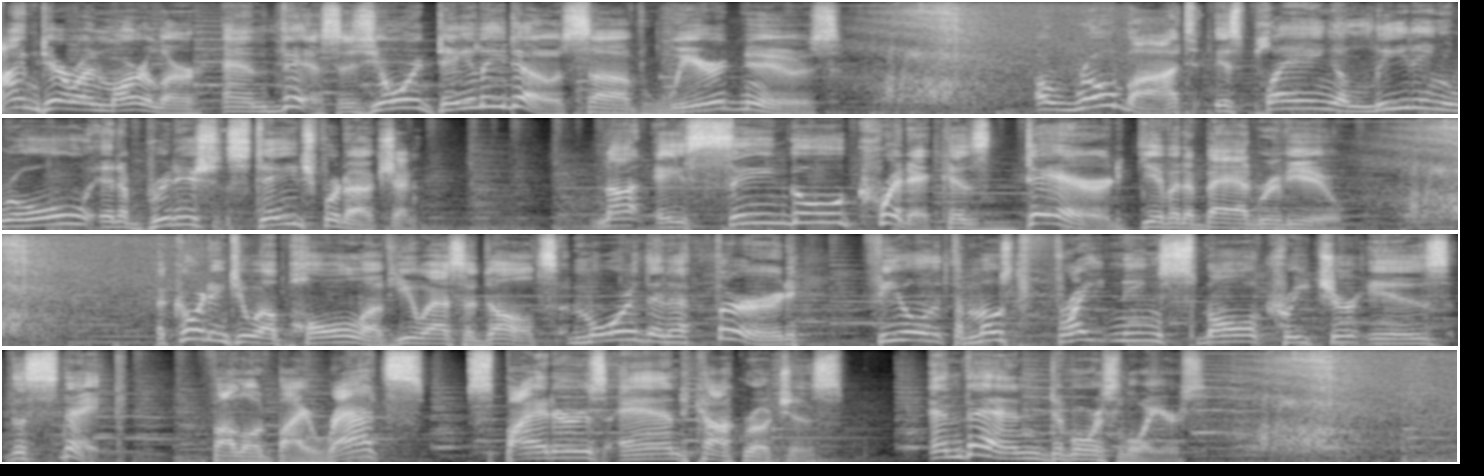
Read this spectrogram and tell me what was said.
I'm Darren Marlar, and this is your daily dose of Weird News. A robot is playing a leading role in a British stage production. Not a single critic has dared give it a bad review. According to a poll of U.S. adults, more than a third feel that the most frightening small creature is the snake, followed by rats, spiders, and cockroaches, and then divorce lawyers.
